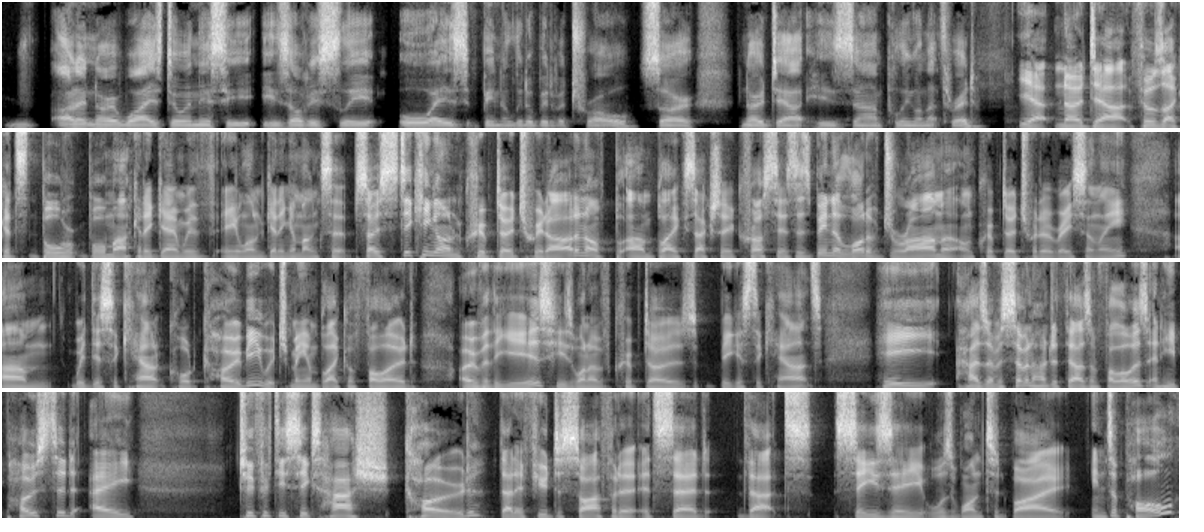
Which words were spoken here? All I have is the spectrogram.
I don't know why he's doing this. He, he's obviously always been a little bit of a troll, so no doubt he's um, pulling on that thread. Yeah, no doubt. Feels like it's bull bull market again with Elon getting amongst it. So sticking on crypto Twitter, I don't know if um, Blake's actually across this. There's been a lot of drama on crypto Twitter recently um, with this account called Cobie, which me and Blake have followed over the years. He's one of crypto's biggest accounts. He has over 700,000 followers, and he posted a 256 hash code that if you deciphered it, it said that CZ was wanted by Interpol.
